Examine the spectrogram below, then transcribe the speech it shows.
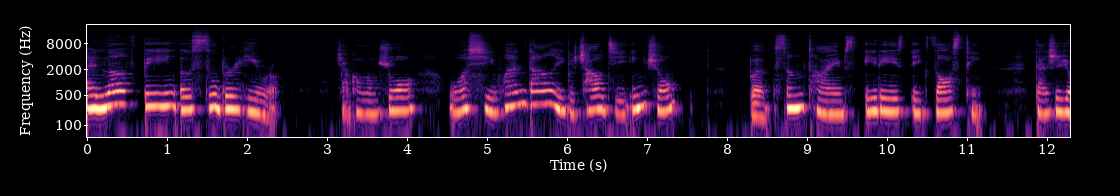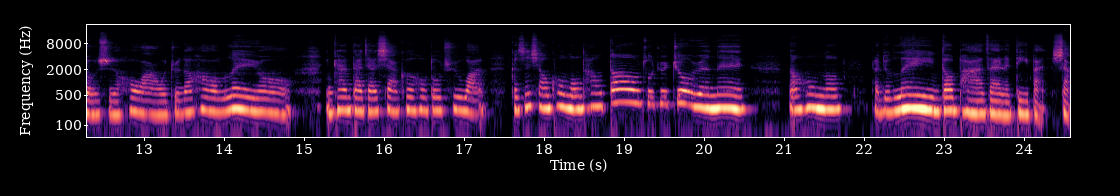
I love being a superhero。小恐龙说。我喜欢当一个超级英雄，but sometimes it is exhausting。但是有时候啊，我觉得好累哦。你看，大家下课后都去玩，可是小恐龙它要到处去救援呢。然后呢，它就累到趴在了地板上。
